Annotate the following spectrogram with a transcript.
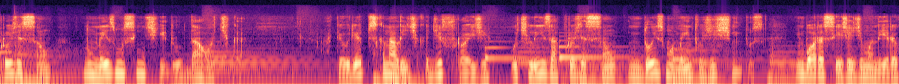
projeção no mesmo sentido da ótica. A teoria psicanalítica de Freud utiliza a projeção em dois momentos distintos, embora seja de maneira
